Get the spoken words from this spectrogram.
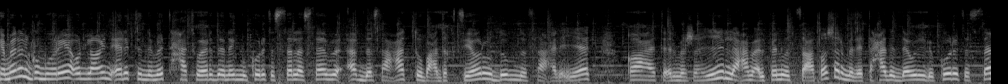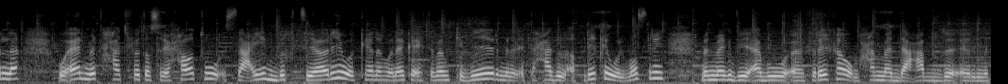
كمان الجمهورية أونلاين قالت إن مدحت وردة نجم كرة السلة السابق أبدى سعادته بعد اختياره ضمن فعاليات قاعة المشاهير لعام 2019 من الاتحاد الدولي لكرة السلة وقال مدحت في تصريحاته سعيد باختياري وكان هناك اهتمام كبير من الاتحاد الأفريقي والمصري من مجدي أبو فريخة ومحمد عبد المت...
